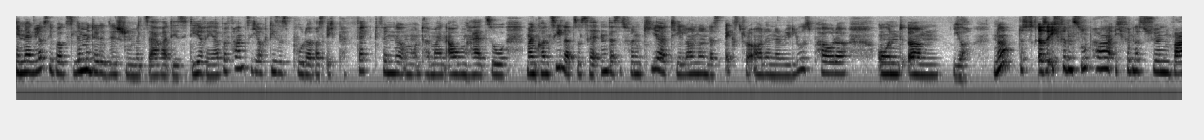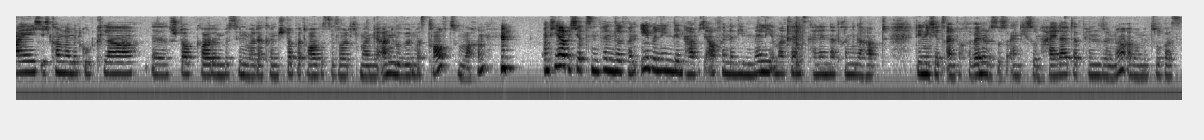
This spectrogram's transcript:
In der Glossybox Limited Edition mit Sarah Desideria befand sich auch dieses Puder, was ich perfekt finde, um unter meinen Augen halt so meinen Concealer zu setten. Das ist von Kia T London, das Extraordinary Loose Powder. Und ähm, ja, ne? Das, also ich finde es super, ich finde das schön weich, ich komme damit gut klar. Äh, staubt gerade ein bisschen, weil da kein Stopper drauf ist. Da sollte ich mal mir angewöhnen, was drauf zu machen. Und hier habe ich jetzt einen Pinsel von Ebelin, den habe ich auch von der lieben Melli im Adventskalender drin gehabt, den ich jetzt einfach verwende. Das ist eigentlich so ein Highlighter-Pinsel, ne? aber mit sowas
